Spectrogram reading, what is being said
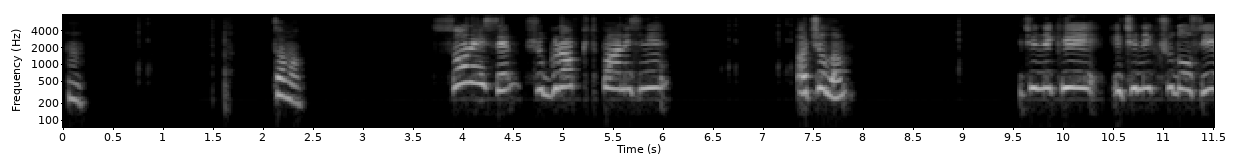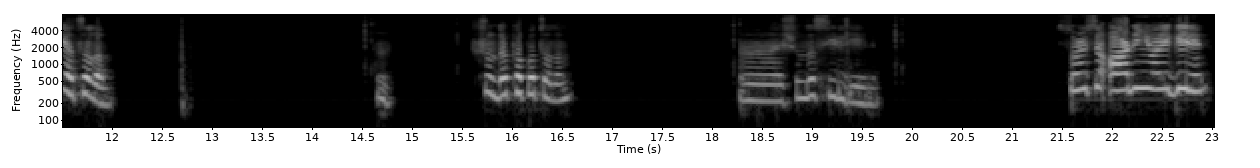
Hı. Tamam. Sonra ise şu graf kütüphanesini açalım. İçindeki içindeki şu dosyayı atalım. Şunu da kapatalım. Ee, şunu da sil diyelim. Sonrası Arduino'ya gelin.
